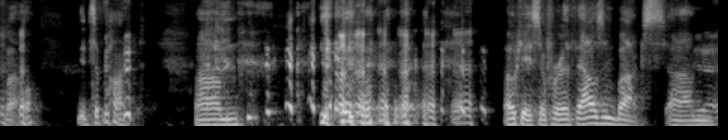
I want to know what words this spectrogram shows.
Well, it's a pun. Um, okay, so for a thousand bucks, um, Yeah.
